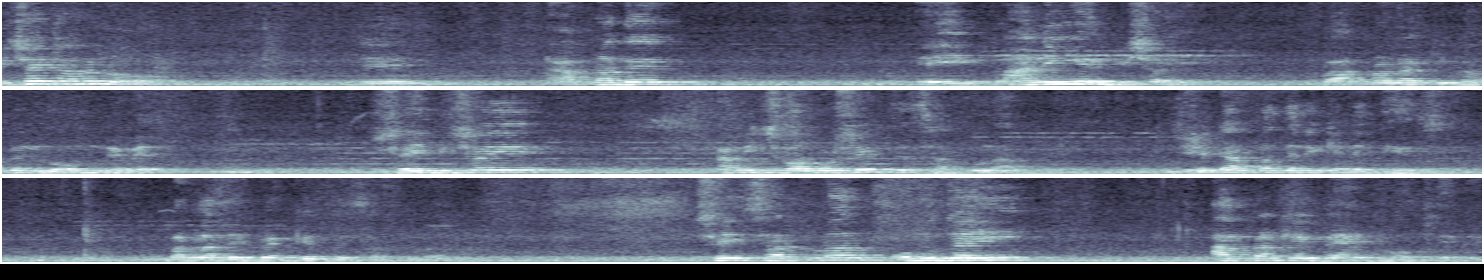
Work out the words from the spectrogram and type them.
বিষয়টা হলো যে আপনাদের এই প্ল্যানিং এর বিষয়ে বা আপনারা কীভাবে লোন নেবেন সেই বিষয়ে আমি সর্বশেষ যে সার্কুলার সেটা আপনাদের এখানে দিয়েছি। বাংলাদেশ ব্যাংকের যে সার্কুলার সেই সার্কুলার অনুযায়ী আপনাকে ব্যাংক লোন দেবে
